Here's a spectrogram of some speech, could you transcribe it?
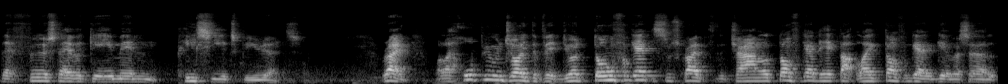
their first ever gaming PC experience. Right, well I hope you enjoyed the video. Don't forget to subscribe to the channel. Don't forget to hit that like. Don't forget to give us a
